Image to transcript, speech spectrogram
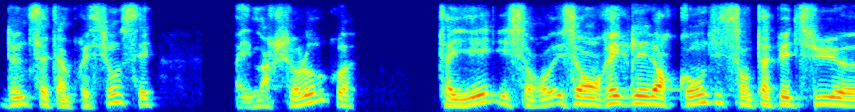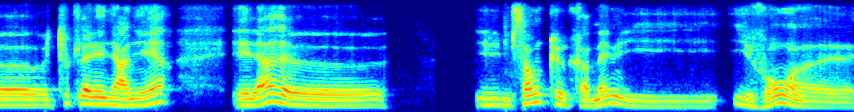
donne cette impression, c'est bah, ils marchent sur l'eau, quoi. Ça ils, sont, ils ont réglé leur compte, ils se sont tapés dessus euh, toute l'année dernière. Et là, euh, il me semble que quand même, ils, vont, euh,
